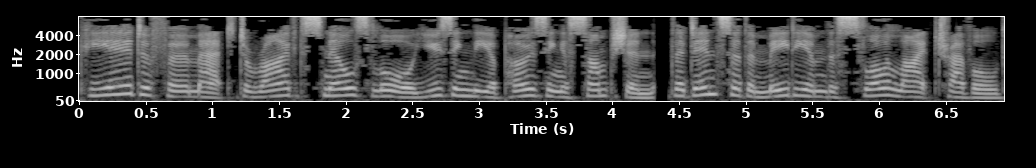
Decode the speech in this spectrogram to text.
Pierre de Fermat derived Snell's law using the opposing assumption, the denser the medium the slower light traveled.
